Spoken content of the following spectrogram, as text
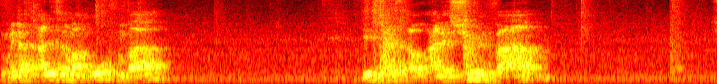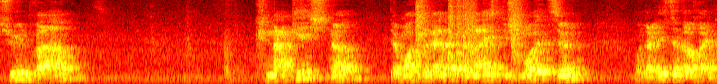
Und wenn das alles nochmal im Ofen war, ist das auch alles schön warm. Schön warm. Knackig. Ne? Der Mozzarella ist leicht geschmolzen. Und dann ist das, auch eine,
